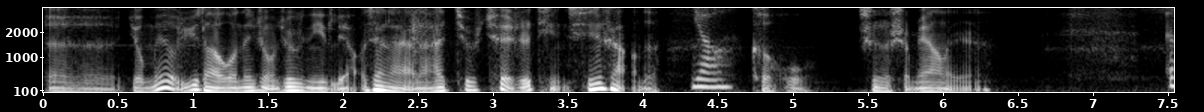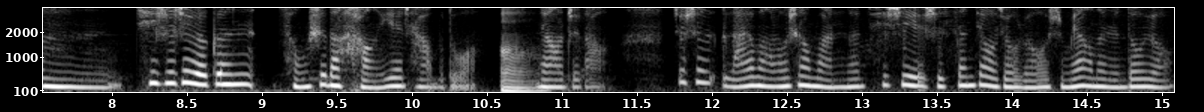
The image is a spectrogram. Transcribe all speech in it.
呃有没有遇到过那种就是你聊下来了，还就是确实挺欣赏的有，客户是个什么样的人？嗯，其实这个跟从事的行业差不多。嗯你要知道，就是来网络上玩呢，其实也是三教九流，什么样的人都有，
